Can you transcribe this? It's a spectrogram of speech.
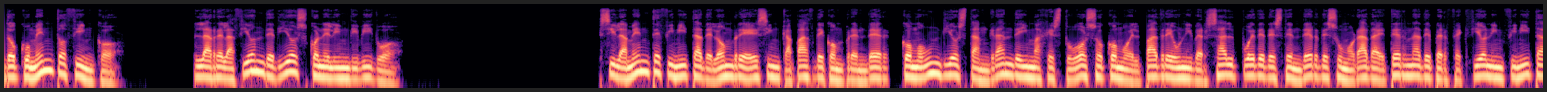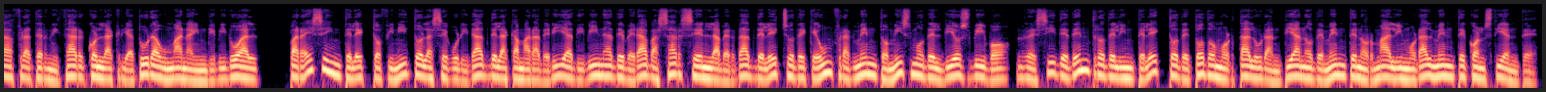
Documento 5. La relación de Dios con el individuo. Si la mente finita del hombre es incapaz de comprender cómo un Dios tan grande y majestuoso como el Padre Universal puede descender de su morada eterna de perfección infinita a fraternizar con la criatura humana individual, para ese intelecto finito la seguridad de la camaradería divina deberá basarse en la verdad del hecho de que un fragmento mismo del Dios vivo reside dentro del intelecto de todo mortal urantiano de mente normal y moralmente consciente.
